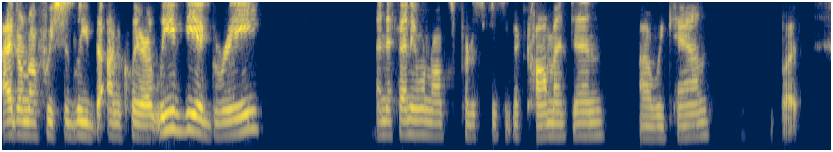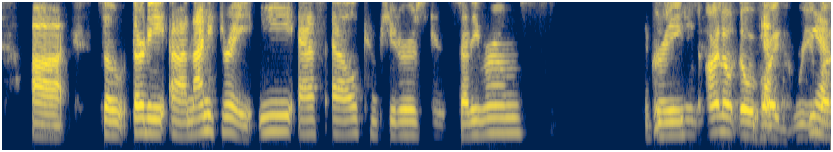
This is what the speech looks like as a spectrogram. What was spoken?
I don't know if we should leave the unclear, leave the agree. And if anyone wants to put a specific comment in, uh, we can. But uh, so 30, uh, 93, ESL computers in study rooms. Agree? Christine, I don't know if yeah. I agree, yeah.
